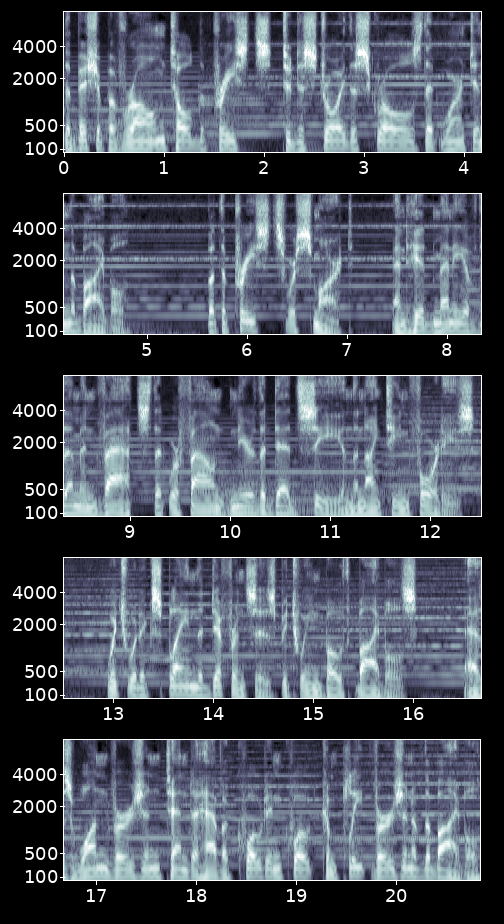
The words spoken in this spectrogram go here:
the Bishop of Rome told the priests to destroy the scrolls that weren't in the Bible. But the priests were smart and hid many of them in vats that were found near the Dead Sea in the 1940s, which would explain the differences between both Bibles, as one version tend to have a quote-unquote complete version of the Bible,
